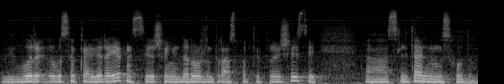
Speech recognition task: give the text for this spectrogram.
высока вероятность совершения дорожно-транспортных происшествий а, с летальным исходом.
